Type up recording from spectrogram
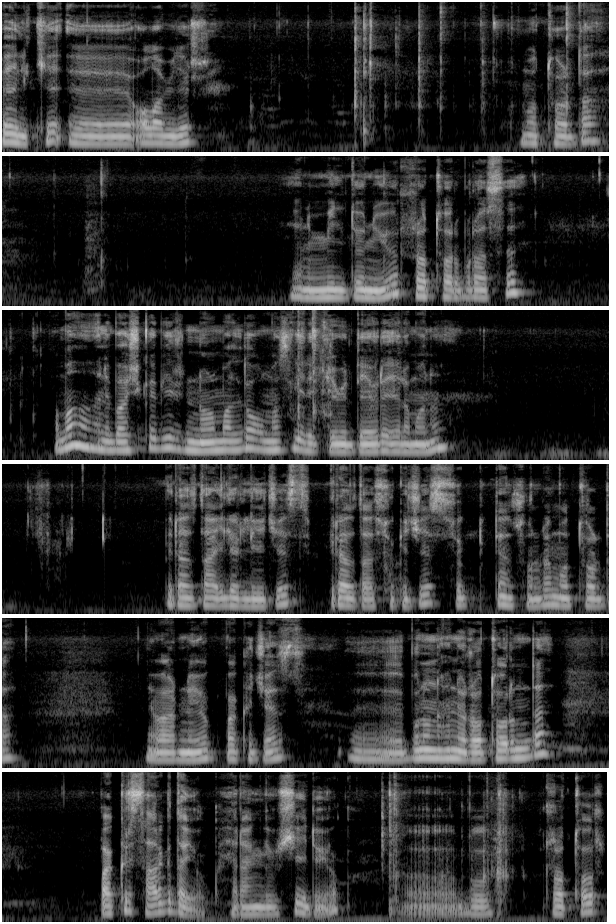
belki eee, olabilir. Motorda yani mil dönüyor. Rotor burası. Ama hani başka bir normalde olması gerekiyor bir devre elemanı. Biraz daha ilerleyeceğiz. Biraz daha sökeceğiz. Söktükten sonra motorda ne var ne yok bakacağız. Ee, bunun hani rotorunda bakır sargı da yok. Herhangi bir şey de yok. Ee, bu rotor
